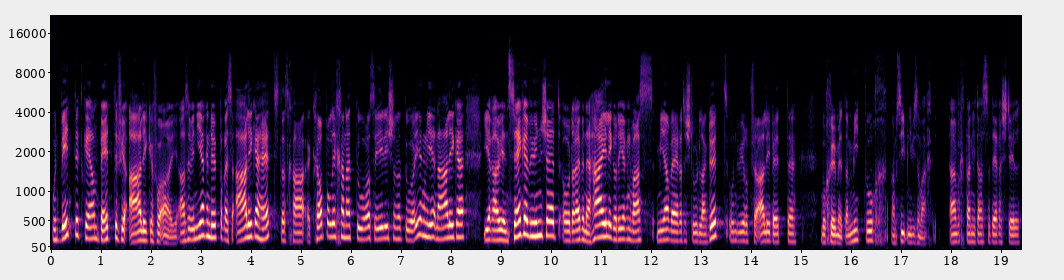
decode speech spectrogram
und wettet gern beten für Anliegen von euch. Also wenn irgendjemand ein Anliegen hat, das kann eine körperliche Natur, seelische Natur, irgendwie ein Anliegen, ihr euch einen Segen wünscht oder eben eine Heilung oder irgendwas, wir wären eine Stunde lang dort und würden für alle beten, die kommen. Am Mittwoch, am 7. bis am 8. Einfach, dass ich das an dieser Stelle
